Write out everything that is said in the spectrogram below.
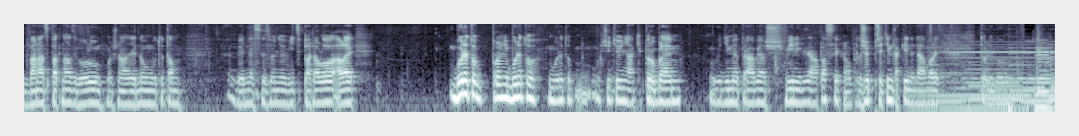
12-15 eh, gólů, možná jednou mu to tam v jedné sezóně víc padalo, ale bude to pro ně bude to, bude to určitě nějaký problém uvidíme právě až v jiných zápasech, no, protože předtím taky nedávali tolik gólů.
